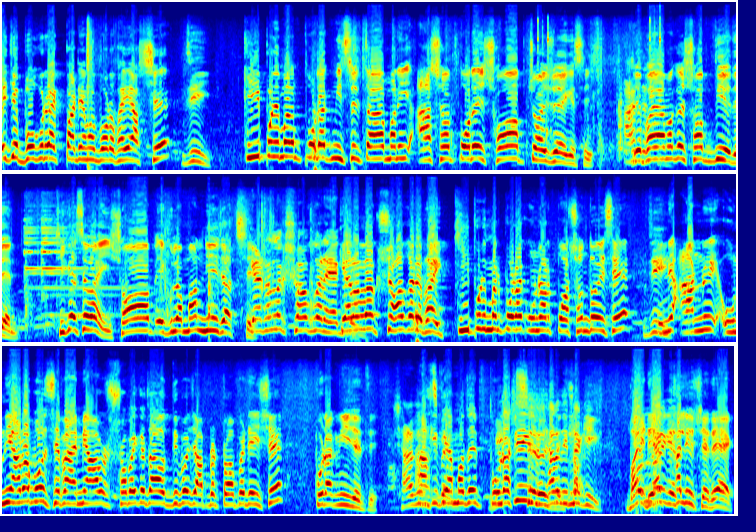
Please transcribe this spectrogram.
এই যে বগুড়া এক পার্টি আমার বড় ভাই আসছে। জি। কি পরিমাণ প্রোডাক্ট নিচ্ছে তা মানে আসার পরে সব চয়েস হয়ে গেছে। যে আচ্ছা। ভাই আমাকে সব দিয়ে দেন। ঠিক আছে ভাই? সব এগুলো মাল নিয়ে যাচ্ছে। ক্যাটালগ সহকারে ক্যাটালগ সহকারে ভাই কি পরিমাণ প্রোডাক্ট ওনার পছন্দ হয়েছে? উনি আরও বলছে ভাই আমি আর সবাইকে দাওয়াত দিব যে আপনার টপে এসে প্রোডাক্ট নিয়ে যেতে। আজকে আমাদের প্রোডাক্ট সেল নাকি? ভাই র্যাক খালি হচ্ছে র্যাক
